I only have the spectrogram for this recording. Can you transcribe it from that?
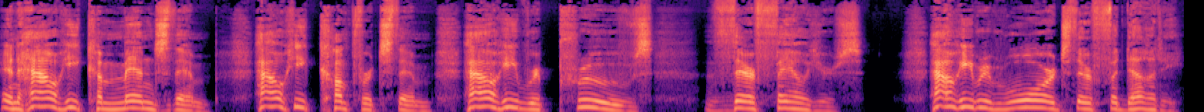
and how he commends them, how he comforts them, how he reproves their failures, how he rewards their fidelity.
